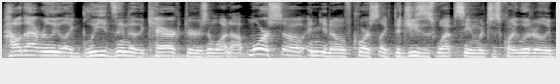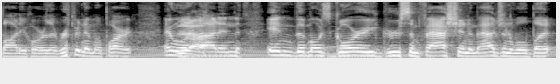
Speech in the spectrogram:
how that really like bleeds into the characters and whatnot. More so, and you know, of course, like the Jesus Wept scene, which is quite literally body horror. They're ripping him apart and whatnot yeah. in in the most gory, gruesome fashion imaginable. But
